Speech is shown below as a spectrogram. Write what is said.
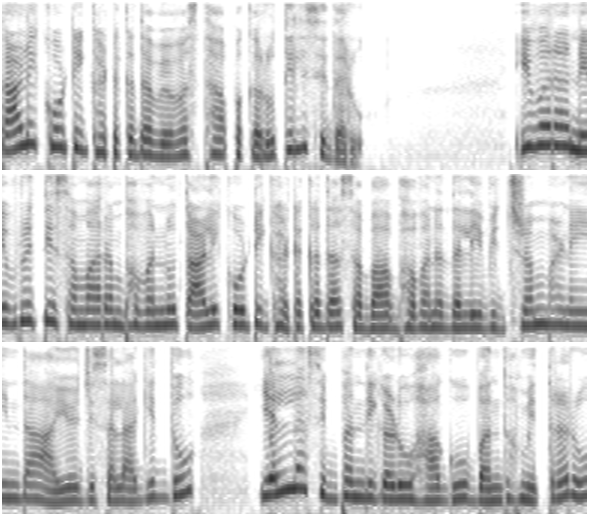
ತಾಳಿಕೋಟಿ ಘಟಕದ ವ್ಯವಸ್ಥಾಪಕರು ತಿಳಿಸಿದರು. ಇವರ ನಿವೃತ್ತಿ ಸಮಾರಂಭವನ್ನು ತಾಳಿಕೋಟಿ ಘಟಕದ ಸಭಾಭವನದಲ್ಲಿ ವಿಜೃಂಭಣೆಯಿಂದ ಆಯೋಜಿಸಲಾಗಿದ್ದು ಎಲ್ಲ ಸಿಬ್ಬಂದಿಗಳು ಹಾಗೂ ಬಂಧುಮಿತ್ರರು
